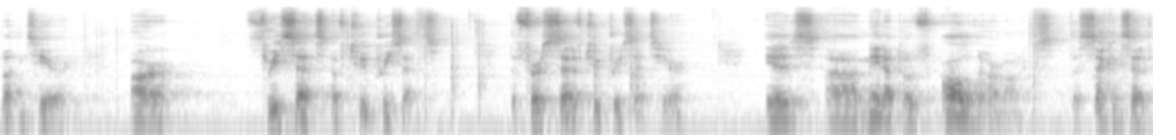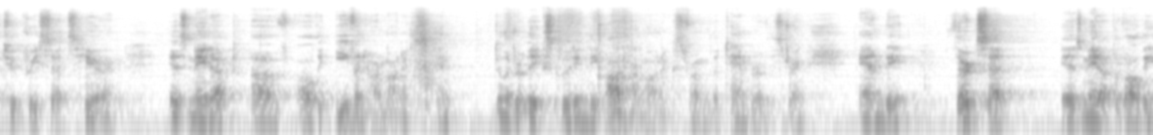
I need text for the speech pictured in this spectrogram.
buttons here, are three sets of two presets. The first set of two presets here is uh, made up of all of the harmonics. The second set of two presets here is made up of all the even harmonics and deliberately excluding the odd harmonics from the timbre of the string. And the third set is made up of all the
